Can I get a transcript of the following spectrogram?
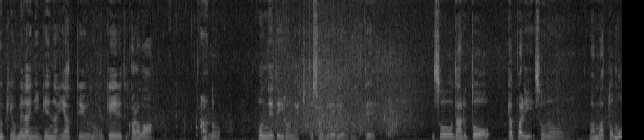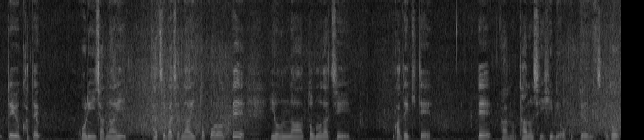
空気読めない人間なんやっていうのを受け入れてからはあの本音でいろんな人と喋れるようになってそうなるとやっぱりそのママ友っていうカテゴリーじゃない立場じゃないところでいろんな友達ができてであの楽しい日々を送ってるんですけど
